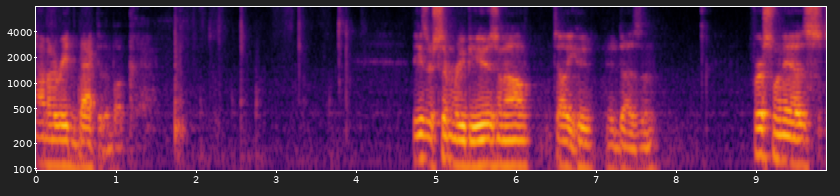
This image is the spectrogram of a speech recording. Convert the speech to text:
Now I'm going to read the back of the book. These are some reviews, and I'll tell you who, who does them. First one is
